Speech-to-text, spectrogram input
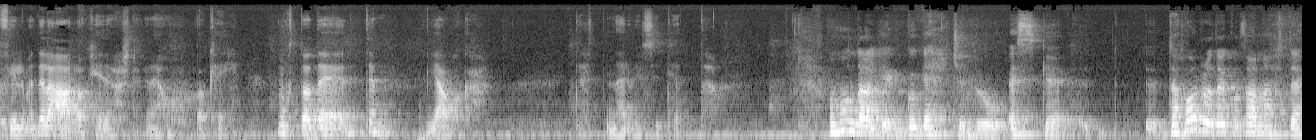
filmen, tällä alu okei, okay, tota, okei. Okay. Mutta det, det jauhkaa. Tätä nervisyytettä. Mun on täällä kun kehtyn tuu äsken. Tämä horro tekee sanoa, että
